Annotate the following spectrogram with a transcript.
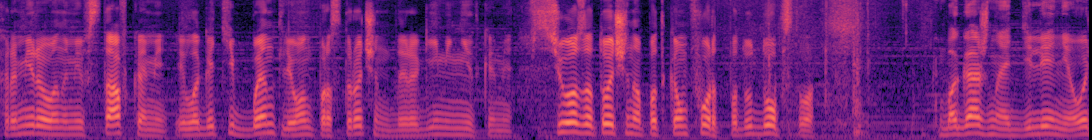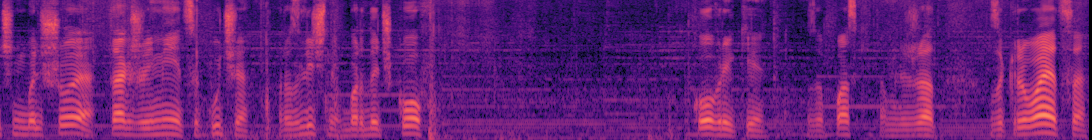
хромированными вставками и логотип Бентли он прострочен дорогими нитками. Все заточено под комфорт, под удобство. Багажное отделение очень большое, также имеется куча различных бардачков, коврики, запаски там лежат. Закрывается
